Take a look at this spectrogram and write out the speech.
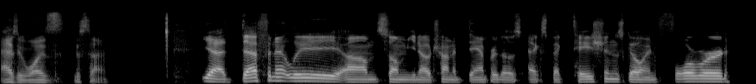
as it was this time. Yeah, definitely um, some, you know, trying to damper those expectations going forward.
